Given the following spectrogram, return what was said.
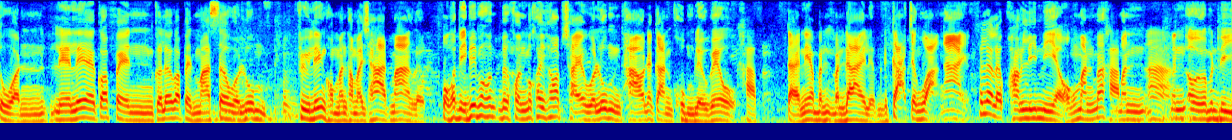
ส่วนเลเล่ก็เป็นก็เรียกว่าเป็นมาสเตอร์วอลลุ่มฟีลลิ่งของมันธรรมชาติมากเลย ปกติพี่เป็นคนเป็นคนไม่ค่อยชอบใช้วอลลุ่มเท้าในการคุมเลเวล ครับ แต่เนี่ยมันมันได้เลยมันกะจังหวะง่ายเขาเรียกอะไรความลีเนียของมันปะครับมันอ่ามั มันเออมันดี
